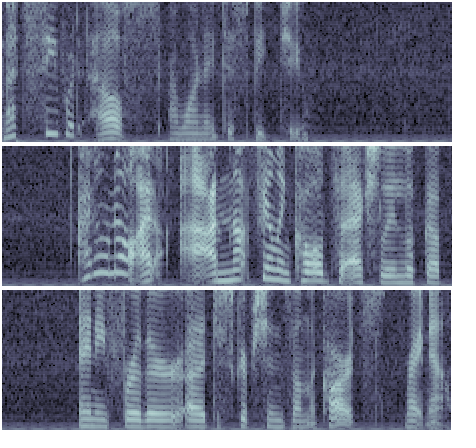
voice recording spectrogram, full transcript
let's see what else i wanted to speak to. I don't know. I, i'm not feeling called to actually look up any further uh, descriptions on the cards right now.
